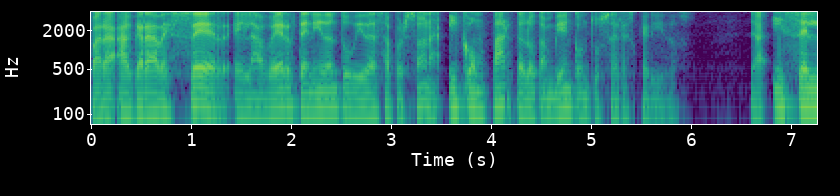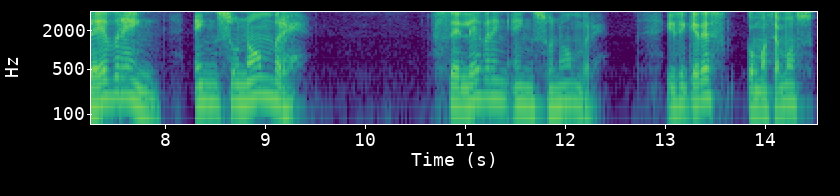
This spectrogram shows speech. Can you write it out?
para agradecer el haber tenido en tu vida a esa persona y compártelo también con tus seres queridos. Y celebren en su nombre. Celebren en su nombre. Y si quieres, como hacemos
